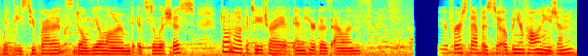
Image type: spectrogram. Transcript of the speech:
with these two products. Don't be alarmed. It's delicious. Don't knock it till you try it. And here goes Alan's. Your first step is to open your Polynesian.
